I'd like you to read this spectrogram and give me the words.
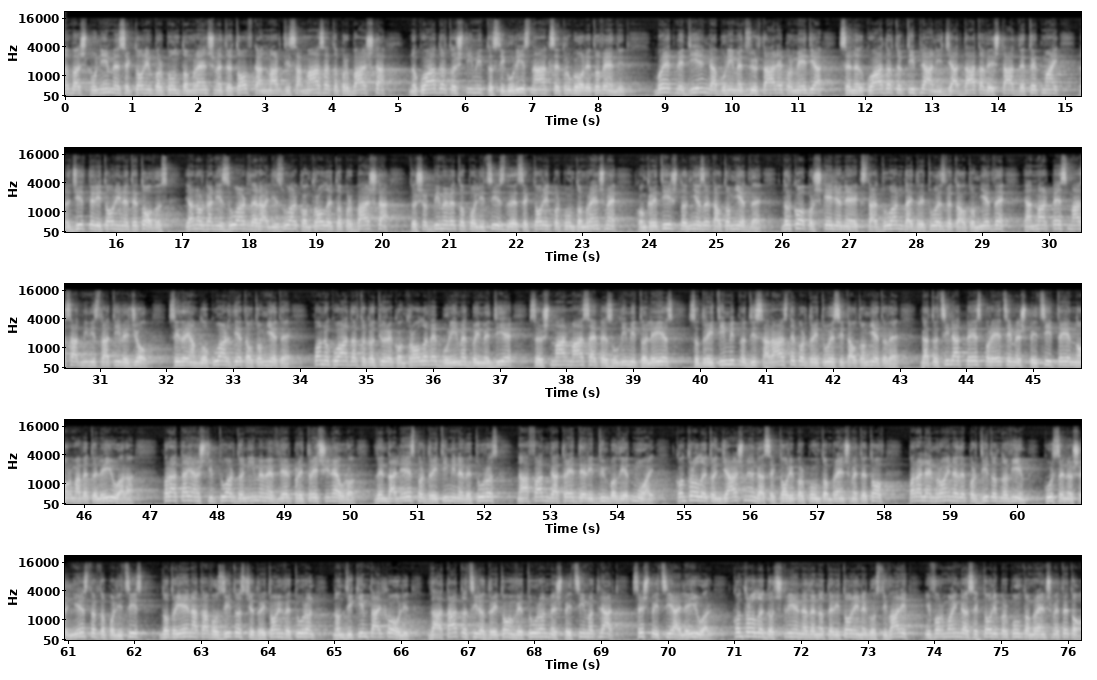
në bashkëpunim me sektorin për punë të mbrendshme Tetovë kanë marrë disa masa të përbashkëta në kuadër të shtimit të sigurisë në akset rrugore të vendit. Bëhet me dije nga burimet zyrtare për media se në kuadër të këtij plani gjatë datave 7 dhe 8 maj në gjithë territorin e Tetovës janë organizuar dhe realizuar kontrolle të përbashkëta të shërbimeve të policisë dhe sektorit për punë të mbrendshme, konkretisht të 20 automjeteve. Ndërkohë, për shkeljen e ekstraduar ndaj drejtuesve të automjeteve janë marrë pesë masa administrative gjobë, si dhe janë bllokuar dhjetë automjete. Po në kuadër të këtyre kontrolleve, burimet bëjnë me dije se është marrë masa e pezullimit të lejës së drejtimit në disa raste për drejtuesit e automjeteve, nga të cilat pesë për ecje me shpejtësi tej normave të lejuara. Për ata janë shqiptuar dënime me vlerë prej treqind euro dhe ndalesë për drejtimin e veturës në afat nga tre deri dymbëdhjetë muaj. Kontrolle të ngjashme nga sektori për punë të brendshme Tetovë paralajmërojnë edhe për ditët në vijim, kurse në shënjestër të policisë do të jenë ata vozitës që drejtojnë veturën nën ndikim të alkoolit dhe ata të cilët drejtojnë veturën me shpejtësi më të lartë se shpejtësia e lejuar. Kontrollet do të shtrihen edhe në territorin e Gostivarit, informojnë nga sektori për punë të brendshme Tetovë.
